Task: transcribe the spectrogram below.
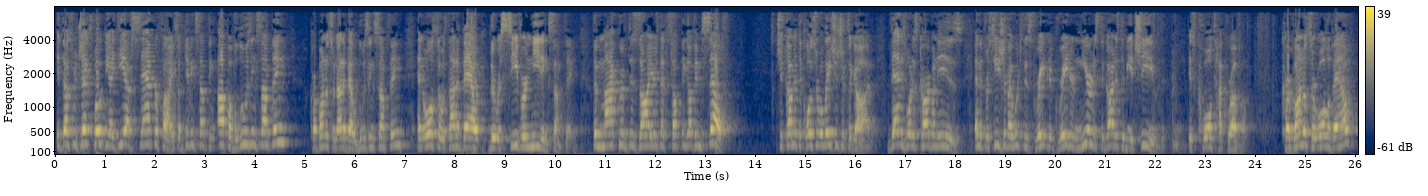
It thus rejects both the idea of sacrifice, of giving something up, of losing something, Karbanos are not about losing something, and also it's not about the receiver needing something. The makriv desires that something of himself should come into closer relationship to God. That is what his korban is. And the procedure by which this great, greater nearness to God is to be achieved is called hakrava. Karbanos are all about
